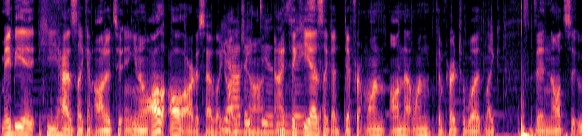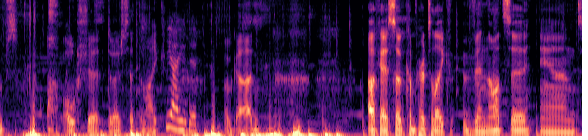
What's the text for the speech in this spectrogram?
maybe it, he has like an auto tune. You know, all all artists have like Yeah, auto tune on, and I think he has yeah. like a different one on that one compared to what like Vinotze. Oops. Oh shit! Did I just hit the mic? Yeah, you did. Oh god. Okay, so compared to like Vinotze and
